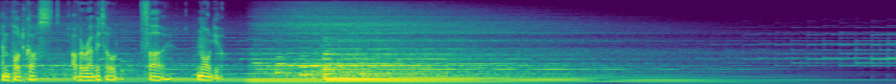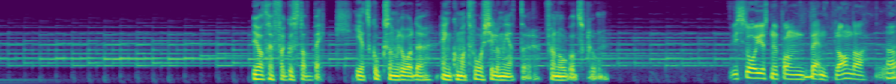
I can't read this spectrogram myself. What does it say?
En podcast av A Rabbit Hole för Nordio. Jag träffar Gustav Bäck i ett skogsområde 1,2 kilometer från Ågårdsbron. Vi står just nu på en vändplan då. Eh,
